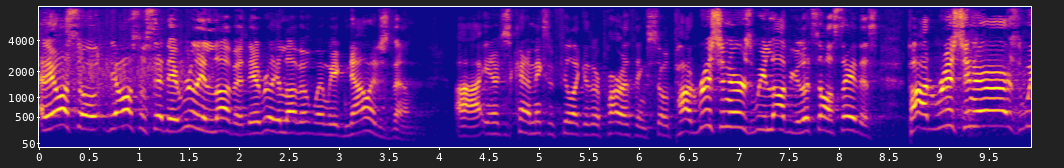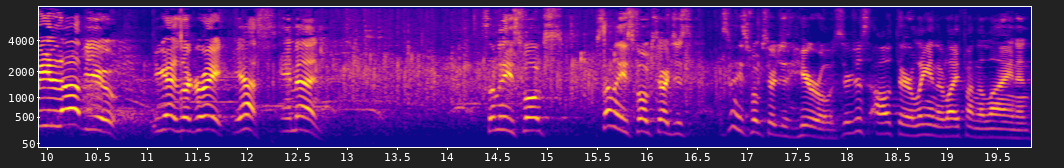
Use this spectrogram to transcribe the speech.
And they also, they also said they really love it. They really love it when we acknowledge them. Uh, you know, it just kind of makes them feel like they're part of things. So, Podritioners, we love you. Let's all say this. Podritioners, we love you. You guys are great. Yes, amen. Some of these folks, some of these folks are just, some of these folks are just heroes. They're just out there laying their life on the line, and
